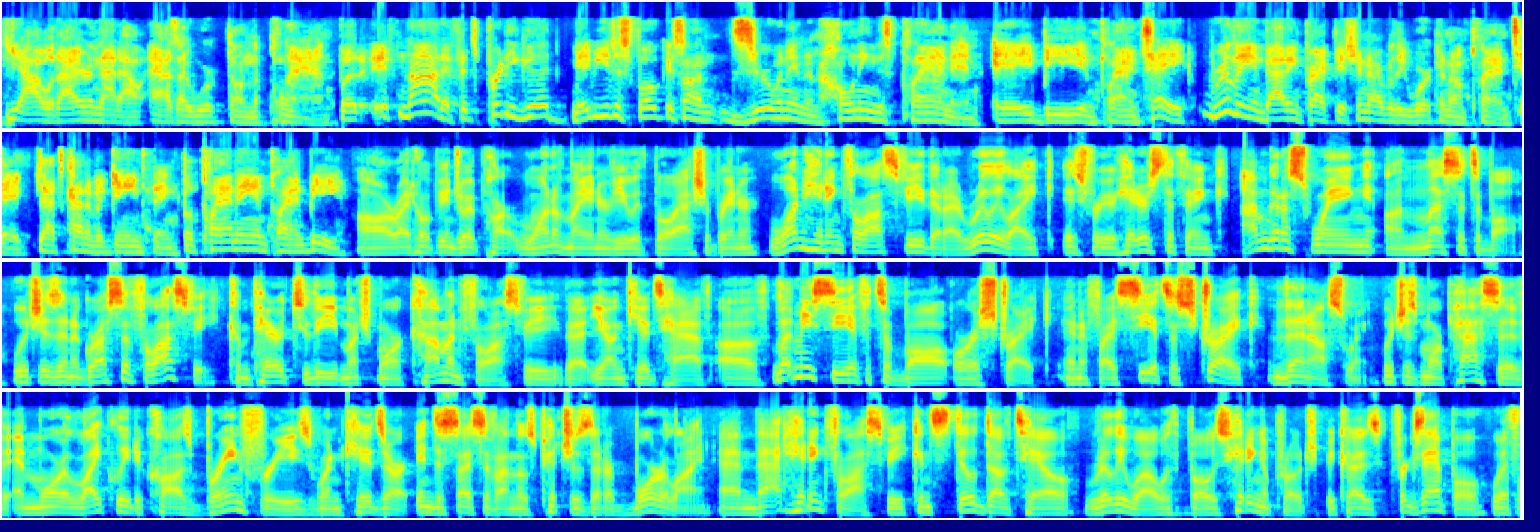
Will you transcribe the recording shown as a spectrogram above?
yeah, I would iron that out as I worked on the plan. But if not, if it's pretty good, maybe you just focus on zeroing in and honing this plan in A, B, and plan take. Really, in batting practice, you're not really working on plan take. That's kind of a game thing. But plan A and plan B. All right. Hope you enjoyed part one of my interview with Bo Ascherbrainer. One hitting philosophy that I really like is for your hitters to think, I'm going to swing unless it's a ball, which is an aggressive philosophy compared to the much more common philosophy that young kids have of, let me see if it's a ball or a strike. And if I see it's a strike, then I'll swing, which is more passive and more likely to cause brain freeze when kids are indecisive on those pitches that are borderline. And that hitting philosophy can still dovetail really well with Bo's hitting approach because, for example, with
